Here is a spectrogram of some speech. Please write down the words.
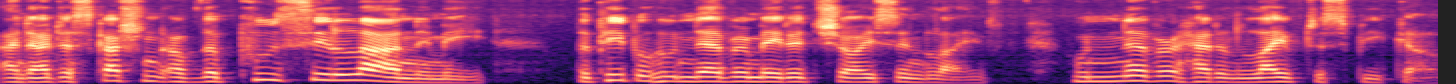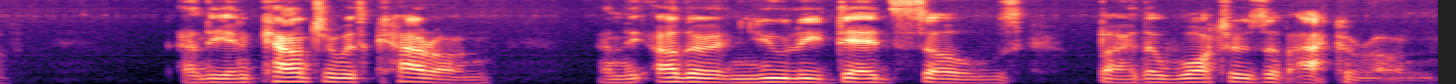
and our discussion of the pusillanimi, the people who never made a choice in life, who never had a life to speak of, and the encounter with Charon and the other newly dead souls by the waters of Acheron.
